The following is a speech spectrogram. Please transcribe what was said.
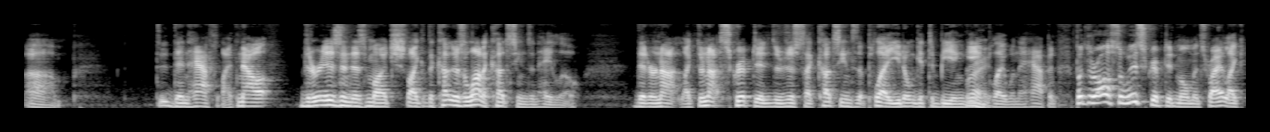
um, than Half Life. Now there isn't as much like the cut. There's a lot of cutscenes in Halo that are not like they're not scripted. They're just like cutscenes that play. You don't get to be in Right. gameplay when they happen. But there also is scripted moments, right? Like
